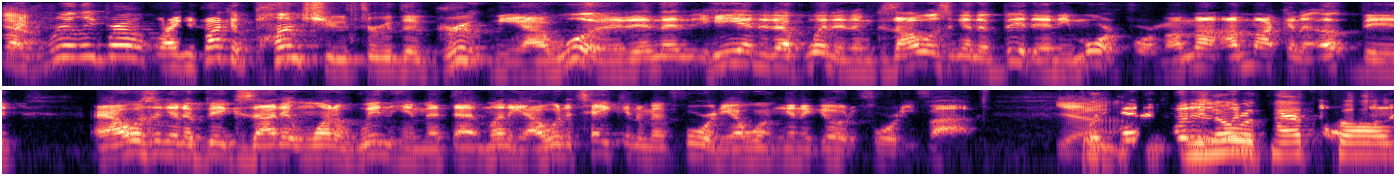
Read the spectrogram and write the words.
like really, bro? Like if I could punch you through the GroupMe, I would. And then he ended up winning him because I wasn't going to bid anymore for him. I'm not. I'm not going to upbid. I wasn't going to bid because I didn't want to win him at that money. I would have taken him at forty. I wasn't going to go to forty-five. Yeah. you know what that's called?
